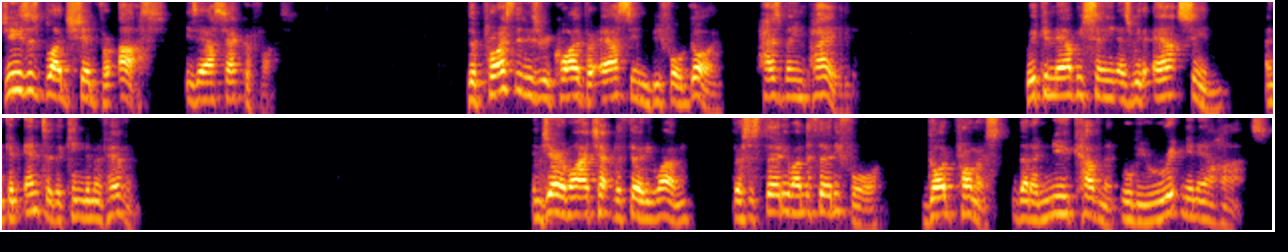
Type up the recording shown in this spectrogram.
Jesus' blood shed for us is our sacrifice. The price that is required for our sin before God has been paid. We can now be seen as without sin and can enter the kingdom of heaven. In Jeremiah chapter 31, verses 31 to 34, God promised that a new covenant will be written in our hearts.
